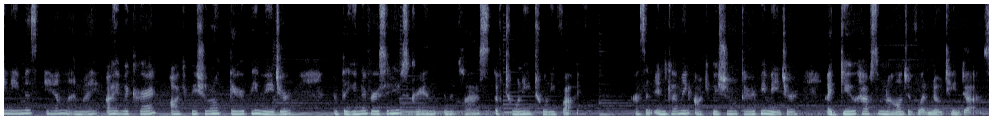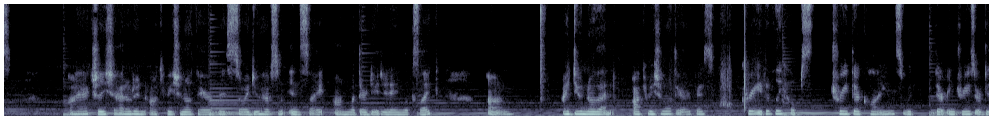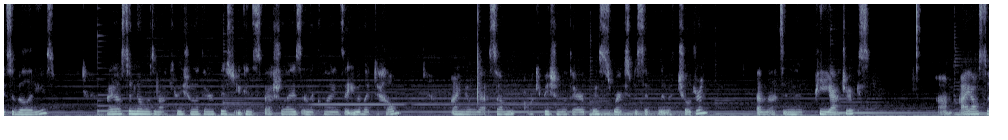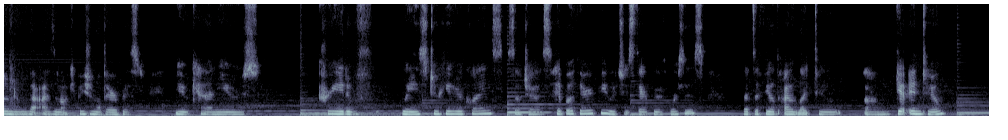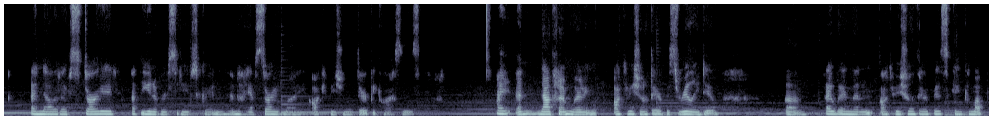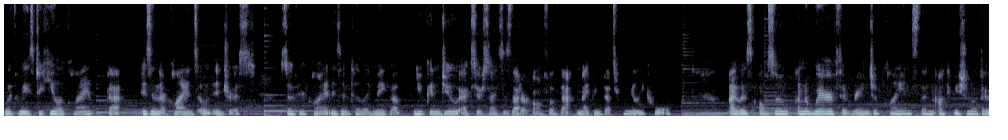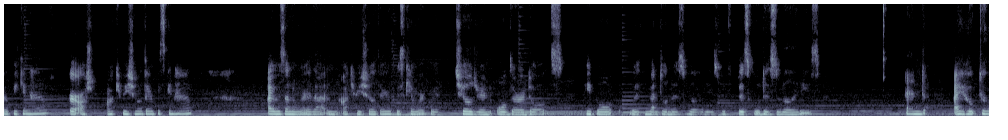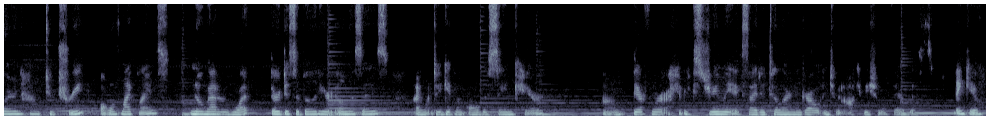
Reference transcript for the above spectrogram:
is Anne Lenway. I am a current occupational therapy major at the University of Scranton in the class of 2025. As an incoming occupational therapy major, I do have some knowledge of what an OT does. I actually shadowed an occupational therapist, so I do have some insight on what their day to day looks like. Um, I do know that an occupational therapist creatively helps treat their clients with their injuries or disabilities. I also know as an occupational therapist, you can specialize in the clients that you would like to help. I know that some occupational therapists work specifically with children, and that's in the pediatrics. Um, I also know that as an occupational therapist, you can use creative ways to heal your clients, such as hippotherapy, which is therapy with horses. That's a field I would like to um, get into. And now that I've started at the University of Scranton and I have started my occupational therapy classes, I and now that I'm learning what occupational therapists really do, um, I learned that an occupational therapist can come up with ways to heal a client that is in their client's own interest. So if your client is into like makeup, you can do exercises that are off of that, and I think that's really cool. I was also unaware of the range of clients that an occupational therapy can have, or occupational therapist can have. I was unaware that an occupational therapist can work with children, older adults, people with mental disabilities, with physical disabilities. And I hope to learn how to treat all of my clients, no matter what their disability or illness is. I want to give them all the same care um, therefore, I am extremely excited to learn and grow into an occupational therapist. Thank you.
